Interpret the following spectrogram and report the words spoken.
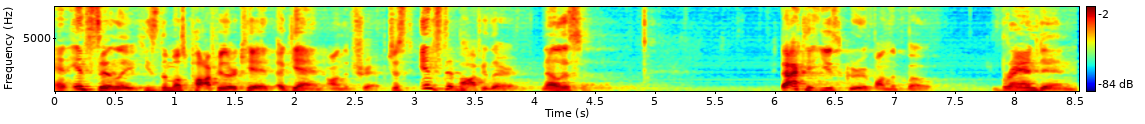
And instantly, he's the most popular kid again on the trip. Just instant popularity. Now, listen. Back at youth group on the boat, Brandon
